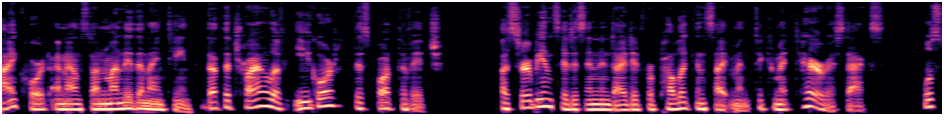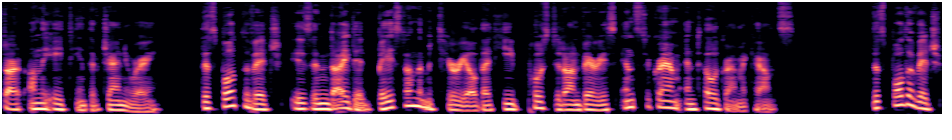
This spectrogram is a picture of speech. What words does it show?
High Court announced on Monday the 19th that the trial of Igor Despotovic, a Serbian citizen indicted for public incitement to commit terrorist acts, will start on the 18th of January. Despotovic is indicted based on the material that he posted on various Instagram and Telegram accounts. Despotovic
